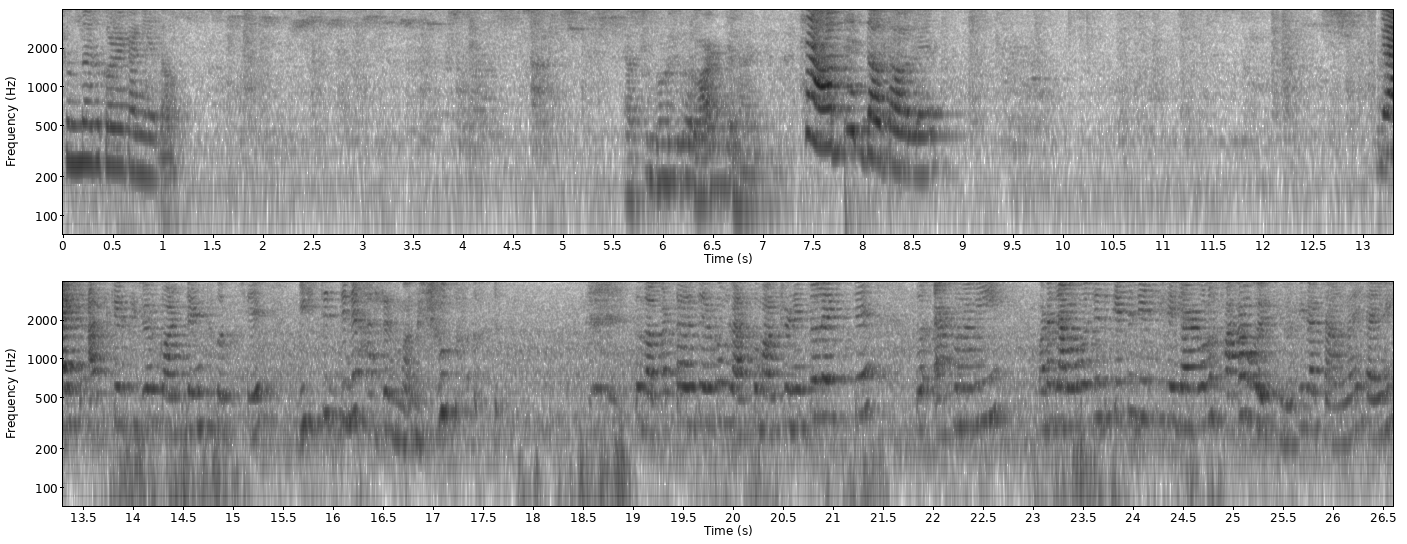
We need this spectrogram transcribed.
সুন্দর করে টানিয়ে দাও। এত দড়ি তো লাগবে না। হ্যাঁ অর্ধেক দাও তাহলে। গাইস আজকের ভিডিওর কন্টেন্ট হচ্ছে বৃষ্টির দিনে হাঁসের মাংস। তো ব্যাপারটা হচ্ছে এরকম রাস্তা মাংস নিয়ে চলে এসছে। তো এখন আমি ওটা জামা কাপড় যেহেতু কেচে দিয়েছি, সেই জায়গাগুলো ফাঁকা হয়েছিল, ঠিক আছে? আনলাই তাই আমি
